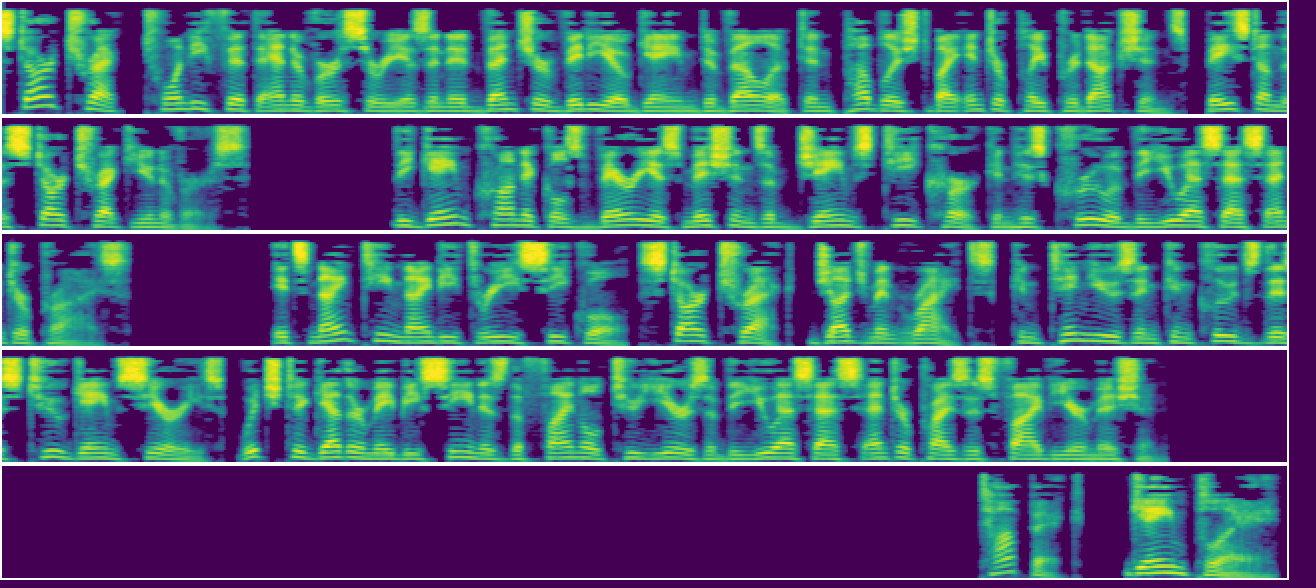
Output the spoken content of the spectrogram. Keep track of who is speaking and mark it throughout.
Speaker 1: Star Trek 25th Anniversary is an adventure video game developed and published by Interplay Productions, based on the Star Trek universe. The game chronicles various missions of James T. Kirk and his crew of the USS Enterprise. Its 1993 sequel, Star Trek, Judgment Rites, continues and concludes this two-game series, which together may be seen as the final two years of the USS Enterprise's five-year mission. Gameplay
